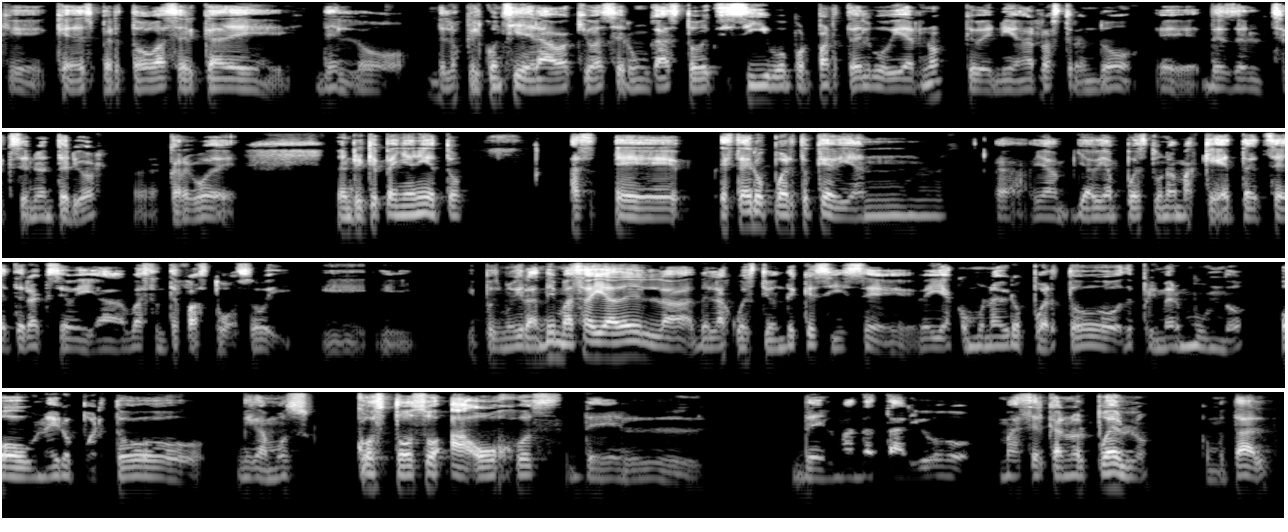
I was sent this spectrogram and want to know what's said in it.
que, despertó acerca de, lo, de, lo, que él consideraba que iba a ser un gasto excesivo por parte del gobierno que venía arrastrando eh, desde el sexenio anterior a cargo de, Enrique Peña Nieto. Eh, este aeropuerto que habían ah, ya, habían puesto una maqueta, etcétera, que se veía bastante fastuoso y, pues muy grande. Y más allá de la, de la cuestión de que sí se veía como un aeropuerto de primer mundo o un aeropuerto, digamos, costoso a ojos del, del mandatario más cercano al pueblo, como tal.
